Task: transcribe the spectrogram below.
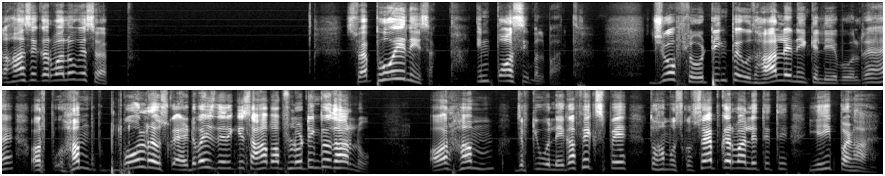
कहाँ से करवा लोगे स्वैप स्वैप हो ही नहीं सकता। इम्पॉसिबल बात है। जो फ्लोटिंग पे उधार लेने के लिए बोल रहे हैं और हम बोल रहे हैं उसको एडवाइस दे रहे कि साहब, आप फ्लोटिंग पे उधार लो। और हम, जबकि वो लेगा फिक्स पे तो हम उसको स्वैप करवा लेते थे। यही पढ़ा है।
